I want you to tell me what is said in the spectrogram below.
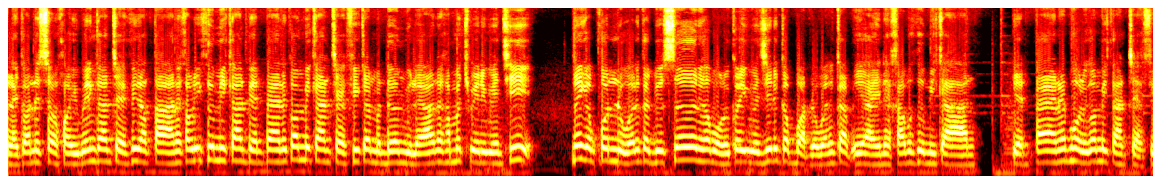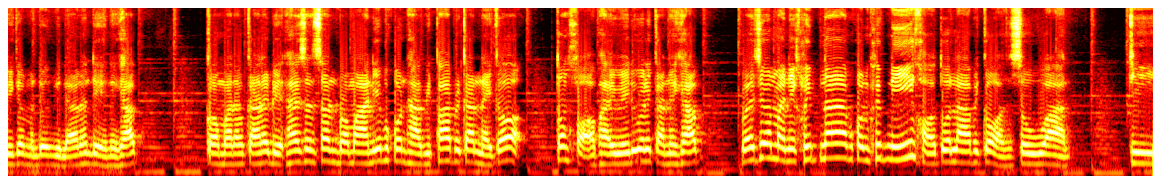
แล้วก็ในส่วนของอีเวนต์การแจกฟรีต่างๆนะครับนี่คือมีการเปลี่ยนแปลงแล้วก็มีการแจกฟรีกันเหมือนเดิมอยู่แล้วนะครับไม่ช่วยในอีเวนต์ที่ได้กับคนหรือว่าได้กับยูเซอร์นะครับผมแล้วก็อีเวนต์ที่ได้กับบอทหรือว่าได้กับ AI นะครับก็คือมีการเปลี่ยนแปลงนะครับผมแล้วก็มีการแจกฟรีกันเหมือนเดิมอยู่แล้วนั่นเองนะครับก็มาทำการอัปเดตให้สั้นๆ ประมาณนี้บางคนหากผิดพลาดประการไหนก็ต้องขออภัยไว้ด้วยแล้วกันนะครับไว้เจอกันใหม่ในคลิปหน้าบางคนคลิปนี้ขอตัวลาไปก่อนสวัสดี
